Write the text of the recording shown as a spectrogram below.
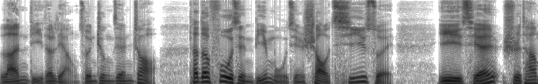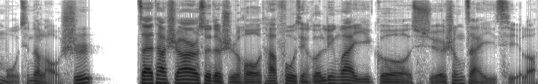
蓝底的两寸证件照。他的父亲比母亲少七岁，以前是他母亲的老师。在他十二岁的时候，他父亲和另外一个学生在一起了。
